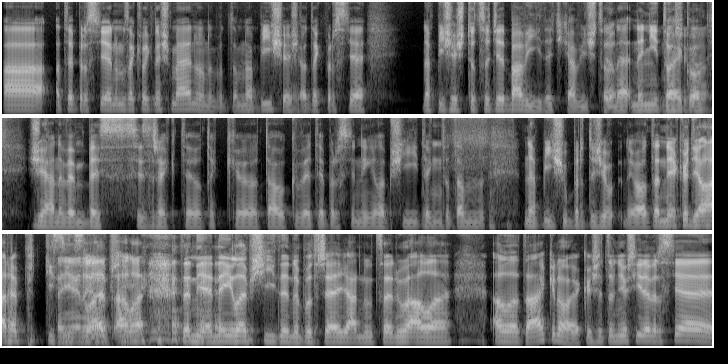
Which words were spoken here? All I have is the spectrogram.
a, a ty prostě jenom zaklikneš jméno, nebo tam napíšeš a tak prostě napíšeš to, co tě baví teďka, víš to, Jo, ne, není to Máš jako, jako- že já nevím, bys si řekl, jo, tak eh, ta květ je prostě nejlepší, tak Mhm. to tam napíšu, protože jo, ten jako dělá rap tisíc let, ale ten je nejlepší, ten nepotřebuje žádnou cenu, ale, ale tak, no, jakože to mně přijde prostě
